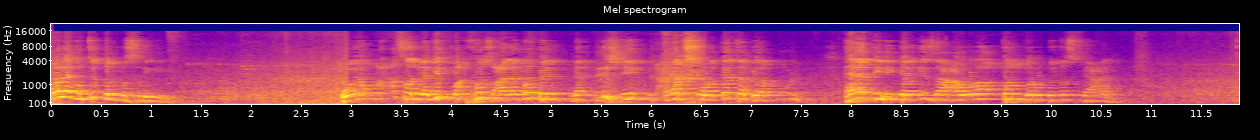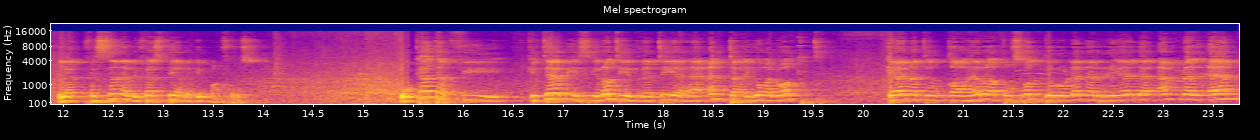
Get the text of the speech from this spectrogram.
ولا يطيق المصريين. ويوم حصل نجيب محفوظ على نوبل ما قدرش يمنع نفسه وكتب يقول هذه جائزة عوراء تنظر بنصف عين لا في السنة اللي فاز فيها نجيب محفوظ. وكتب في كتاب سيرته الذاتية ها أنت أيها الوقت كانت القاهرة تصدر لنا الريادة أما الآن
